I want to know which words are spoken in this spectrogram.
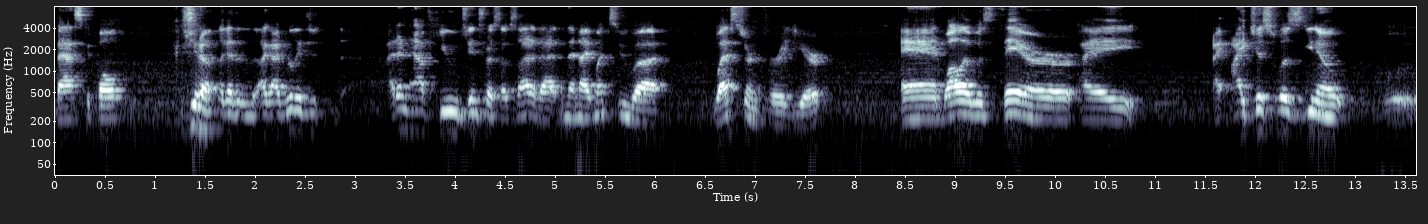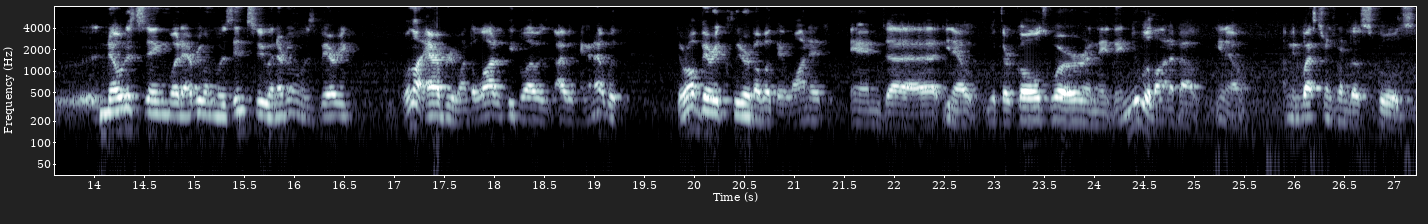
basketball. You know, like I, like I really just, I didn't have huge interest outside of that. And then I went to uh, Western for a year, and while I was there, I I, I just was, you know, noticing what everyone was into, and everyone was very, well, not everyone, but a lot of the people I was I was hanging out with, they were all very clear about what they wanted, and uh, you know what their goals were, and they, they knew a lot about, you know, I mean, Western's one of those schools,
